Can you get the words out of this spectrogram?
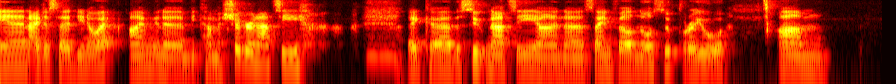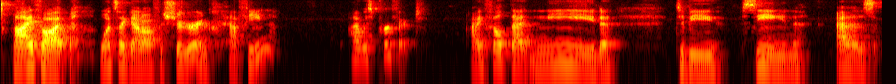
and i just said you know what? I'm going to become a sugar nazi like uh, the soup nazi on uh, seinfeld no soup for you. Um, I thought once I got off of sugar and caffeine, I was perfect. I felt that need to be seen as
